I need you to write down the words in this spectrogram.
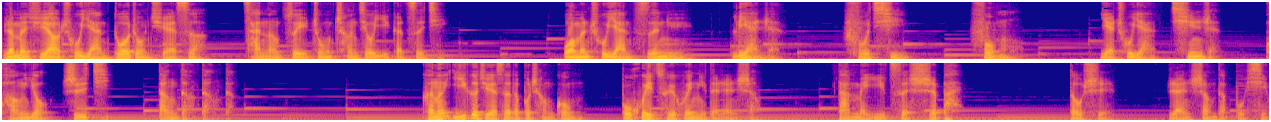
人们需要出演多种角色，才能最终成就一个自己。我们出演子女、恋人、夫妻、父母，也出演亲人、朋友、知己，等等等等。可能一个角色的不成功，不会摧毁你的人生，但每一次失败，都是人生的不幸。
